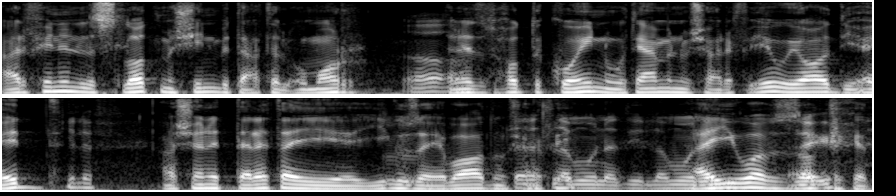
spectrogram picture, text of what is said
عارفين ال slot machine بتاعت القمار؟ آه. إن انت تحط coin وتعمل مش عارف إيه ويقعد يعد يلف. عشان التلاتة ي- يجوا. زي بعض ومش عارف إيه. دي الليمونه أيوه بالظبط كده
